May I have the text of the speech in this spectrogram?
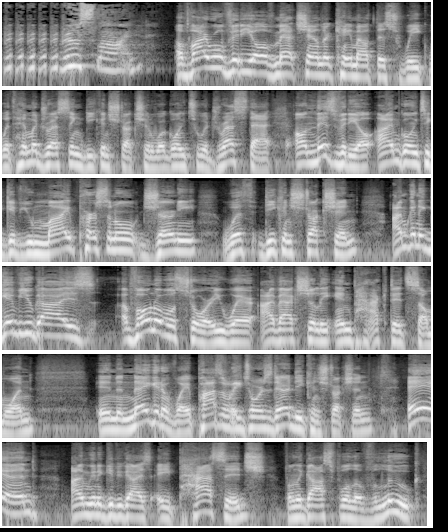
Ruslan. A viral video of Matt Chandler came out this week with him addressing deconstruction. We're going to address that. On this video, I'm going to give you my personal journey with deconstruction. I'm going to give you guys a vulnerable story where I've actually impacted someone in a negative way, possibly towards their deconstruction. And I'm going to give you guys a passage from the Gospel of Luke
